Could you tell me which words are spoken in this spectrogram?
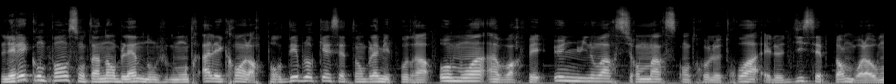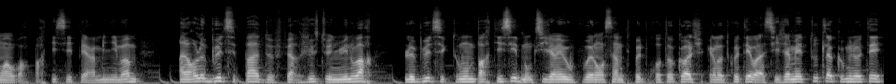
Les récompenses sont un emblème, donc je vous le montre à l'écran. Alors pour débloquer cet emblème, il faudra au moins avoir fait une nuit noire sur Mars entre le 3 et le 10 septembre. Voilà, au moins avoir participé un minimum. Alors le but, c'est pas de faire juste une nuit noire. Le but, c'est que tout le monde participe. Donc si jamais vous pouvez lancer un petit peu de protocole, chacun de l'autre côté, voilà, si jamais toute la communauté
